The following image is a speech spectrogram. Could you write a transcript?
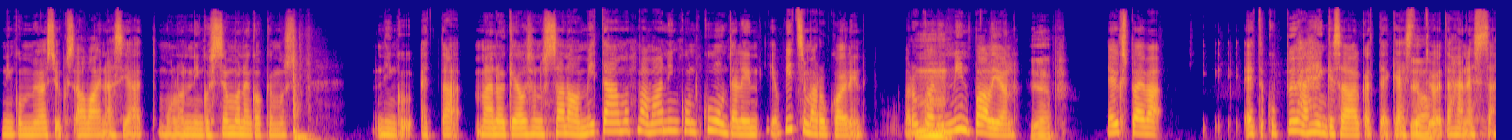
niin kuin myös yksi avainasia, että mulla on niin kuin semmoinen kokemus, niin kuin, että mä en oikein osannut sanoa mitään, mutta mä vaan niin kuin kuuntelin ja vitsi mä rukoilin. Mä rukoilin Mm. mm. niin paljon jep, ja yksi päivä että kun pyhä henki saa alkaa tekemään sitä Joo. työtä hänessä,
